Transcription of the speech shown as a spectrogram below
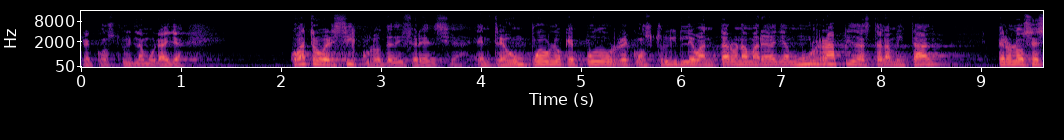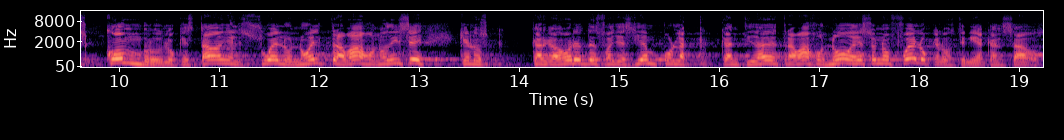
reconstruir la muralla. Cuatro versículos de diferencia entre un pueblo que pudo reconstruir, levantar una muralla muy rápida hasta la mitad, pero los escombros, lo que estaba en el suelo, no el trabajo, no dice que los cargadores desfallecían por la cantidad de trabajo, no, eso no fue lo que los tenía cansados.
